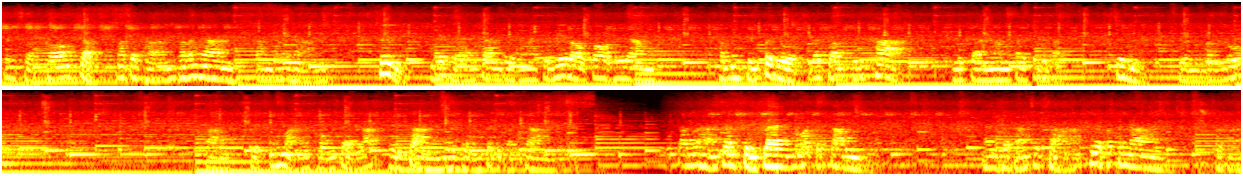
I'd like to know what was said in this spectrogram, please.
ซึ่งสอดคล้องกับมาตรฐานพนักงานการบริหาร ซึ่งในแผนการบริหาตัวนี้เราก็พยายามทำนึงถึงประโยชน์และความคุ้มค่าในการนำไปปฏิบัติซึ่งเป็นบรรลุตามจุดมุ่งหมายของแต่ละโครงการในแผนปฏิบัติการการบริหารการเปลี่ยนแปลงนวัตกรรมในสถานศึกษาเพื่อพัฒนาสถาน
